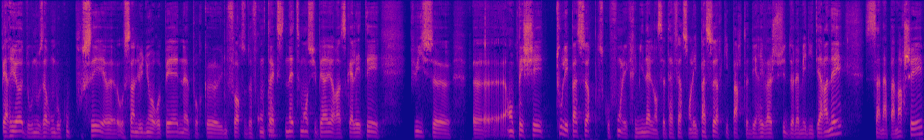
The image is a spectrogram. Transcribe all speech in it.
période où nous avons beaucoup poussé au sein de l'Union européenne pour qu'une force de Frontex nettement supérieure à ce qu'elle était puisse empêcher tous les passeurs, parce qu'au fond, les criminels dans cette affaire sont les passeurs qui partent des rivages sud de la Méditerranée. Ça n'a pas marché.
